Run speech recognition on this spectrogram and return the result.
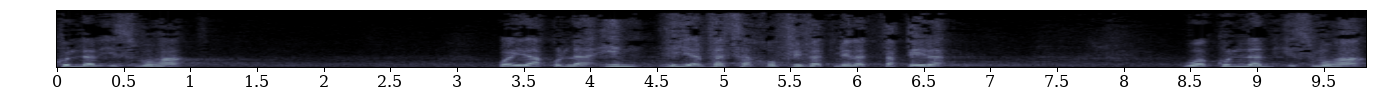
كلا اسمها وإذا قلنا إن هي نفسها خففت من الثقيلة وكلا اسمها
